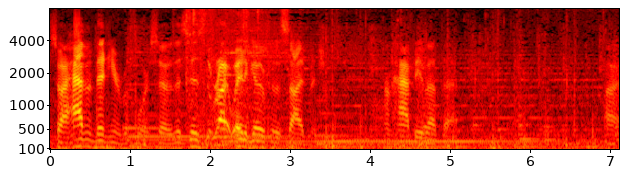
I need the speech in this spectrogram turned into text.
so I haven't been here before, so this is the right way to go for the side mission. I'm happy about that. Alright.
